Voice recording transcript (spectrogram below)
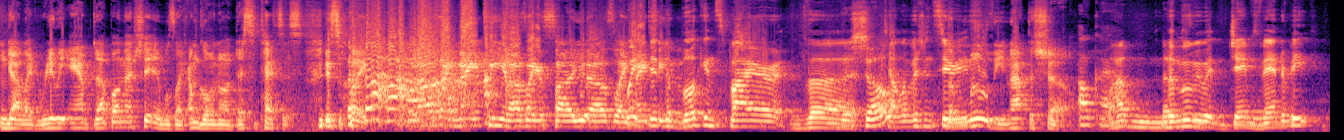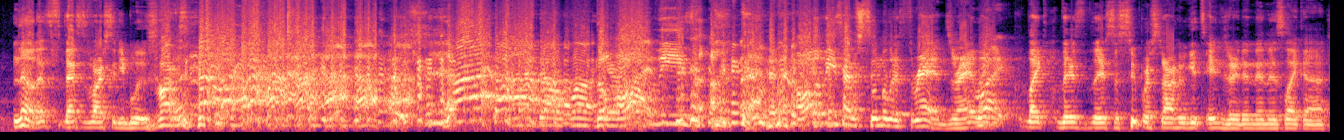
and got like really amped up on that shit and was like I'm going on this to Texas. It's like when I was like 19, I was like sorry, you know, I was like Wait, 19. did the book inspire the, The show? television series, the series? movie, not the show. Okay. I've The movie with James Van Der Beek? No, that's that's Varsity Blues. I don't want The- your all life. of these, all of these have similar threads, right? Like, Right. Like there's there's a superstar who gets injured, and then there's like a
